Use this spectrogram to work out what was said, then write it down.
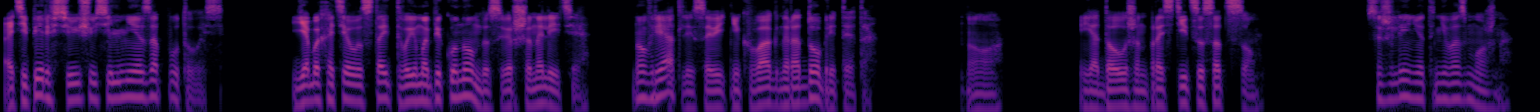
А теперь все еще сильнее запуталась. Я бы хотела стать твоим опекуном до совершеннолетия, но вряд ли советник Вагнер одобрит это. Но я должен проститься с отцом. К сожалению, это невозможно.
